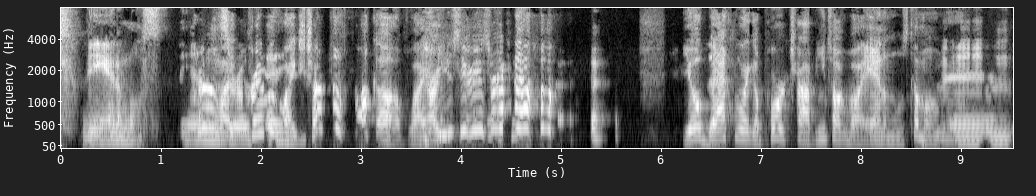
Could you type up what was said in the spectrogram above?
The animals. the animals like, are okay." like, "Shut the fuck up! Like, are you serious right now?" Yo, back like a pork chop, and you talk about animals. Come on, man. and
